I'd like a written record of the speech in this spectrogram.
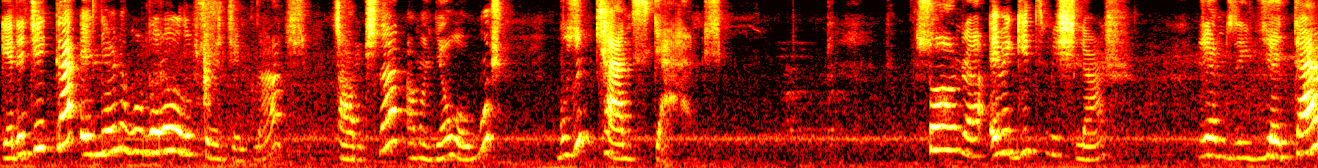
gelecekler ellerini buzlara alıp sürecekler. Sanmışlar ama ne olmuş? Buzun kendisi gelmiş. Sonra eve gitmişler. Remzi yeter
